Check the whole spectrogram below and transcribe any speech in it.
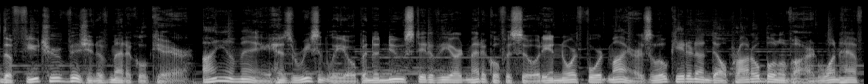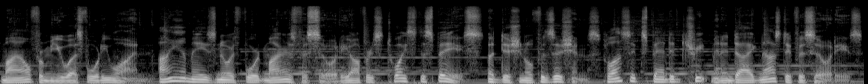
the future vision of medical care. IMA has recently opened a new state of the art medical facility in North Fort Myers, located on Del Prado Boulevard, one half mile from US 41. IMA's North Fort Myers facility offers twice the space, additional physicians, plus expanded treatment and diagnostic facilities,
